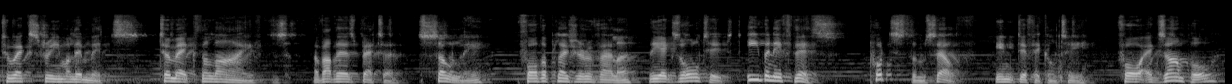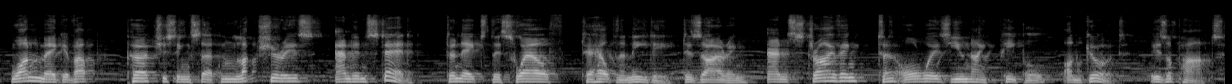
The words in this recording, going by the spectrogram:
to extreme limits to make the lives of others better solely for the pleasure of Allah the Exalted, even if this puts themselves in difficulty. For example, one may give up purchasing certain luxuries and instead donate this wealth to help the needy, desiring and striving to always unite people on good is a part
